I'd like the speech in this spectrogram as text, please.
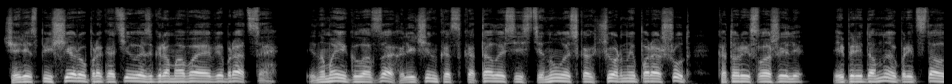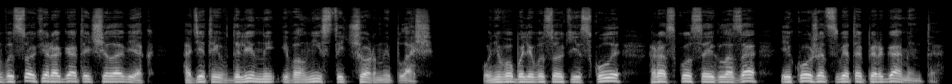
Через пещеру прокатилась громовая вибрация, и на моих глазах личинка скаталась и стянулась, как черный парашют, который сложили, и передо мной предстал высокий рогатый человек, одетый в длинный и волнистый черный плащ. У него были высокие скулы, раскосые глаза и кожа цвета пергамента.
